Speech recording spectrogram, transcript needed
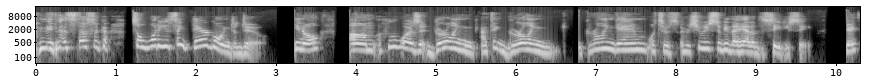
I mean, that's that's a, so. What do you think they're going to do? You know, um, who was it? Girling, I think Girling Girling, Game. What's her? She used to be the head of the CDC. Okay,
